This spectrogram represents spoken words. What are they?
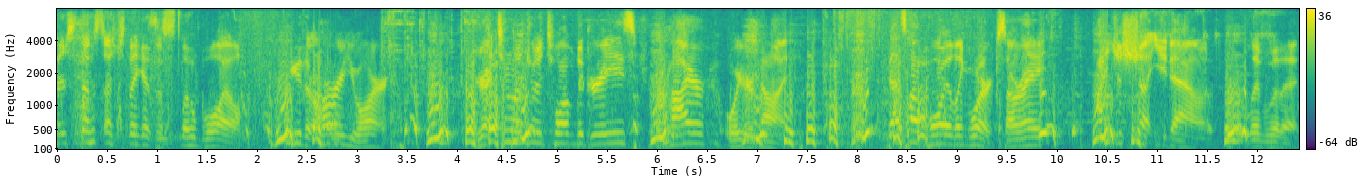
There's no such thing as a slow boil. You either are or you aren't. You're at 212 degrees or higher, or you're not. That's how boiling works, alright? I just shut you down. Live with it.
